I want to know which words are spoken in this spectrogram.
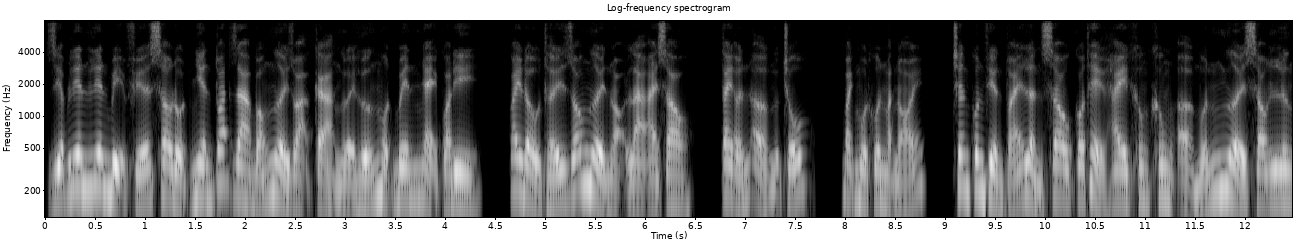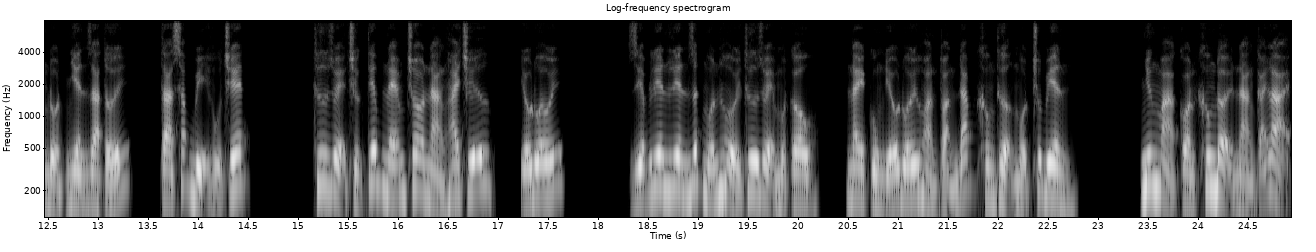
Diệp liên liên bị phía sau đột nhiên toát ra bóng người dọa cả người hướng một bên nhảy qua đi, quay đầu thấy rõ người nọ là ai sau, tay ấn ở ngực chỗ, bạch một khuôn mặt nói, chân quân phiền toái lần sau có thể hay không không ở muốn người sau lưng đột nhiên ra tới, ta sắp bị hủ chết. Thư Duệ trực tiếp ném cho nàng hai chữ, yếu đuối. Diệp liên liên rất muốn hồi Thư Duệ một câu, nay cùng yếu đuối hoàn toàn đắp không thượng một chút biên. Nhưng mà còn không đợi nàng cãi lại,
